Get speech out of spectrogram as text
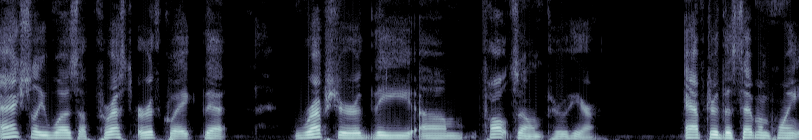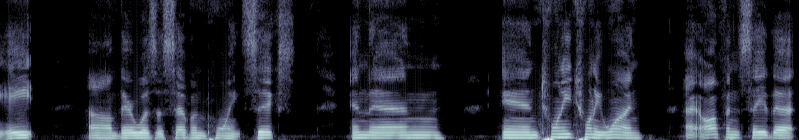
actually was a thrust earthquake that ruptured the um, fault zone through here. After the 7.8, uh, there was a 7.6, and then in 2021, I often say that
